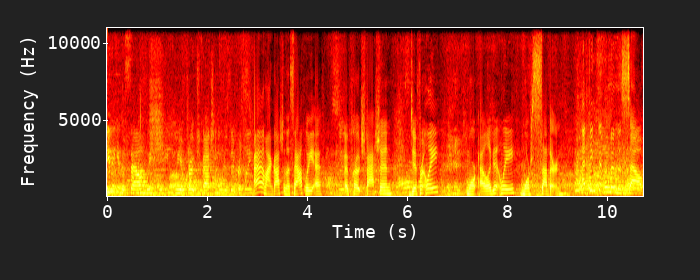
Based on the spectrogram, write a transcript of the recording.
in the South we, we approach fashion a little differently? Oh my gosh, in the South we uh, approach fashion differently, more elegantly, more Southern. I think that women in the South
